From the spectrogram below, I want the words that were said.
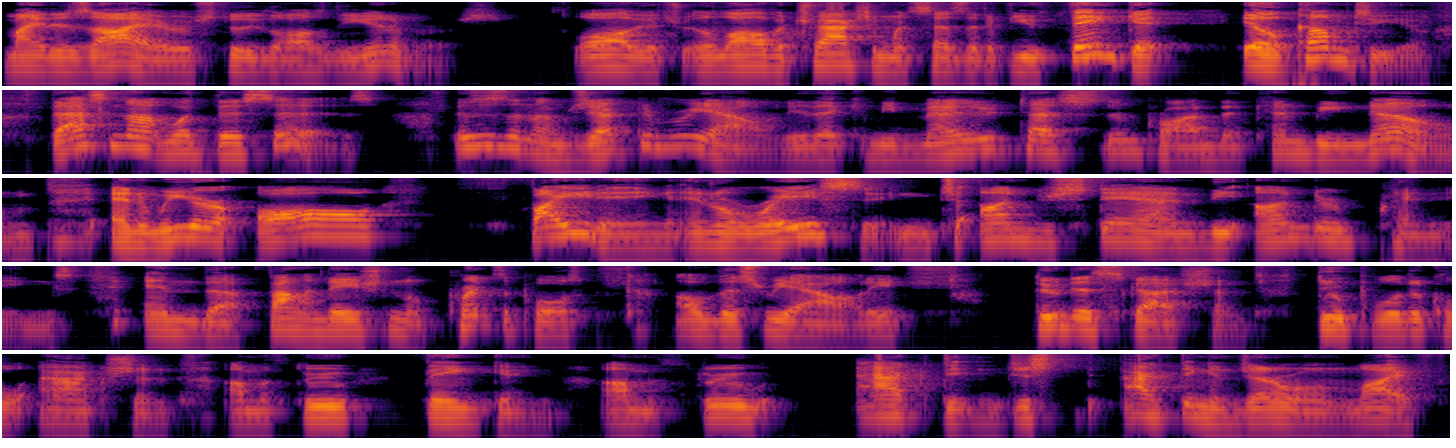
my desires through the laws of the universe. Law of, the law of attraction, which says that if you think it, it'll come to you. That's not what this is. This is an objective reality that can be measured, tested, and prodded, that can be known. And we are all fighting and racing to understand the underpinnings and the foundational principles of this reality through discussion, through political action, um, through thinking, um, through acting, just acting in general in life,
